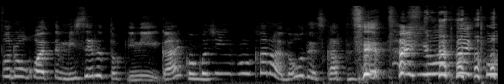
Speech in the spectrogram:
プルをこうやって見せる時に外国人風カラーどうですかって絶対言わないと思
